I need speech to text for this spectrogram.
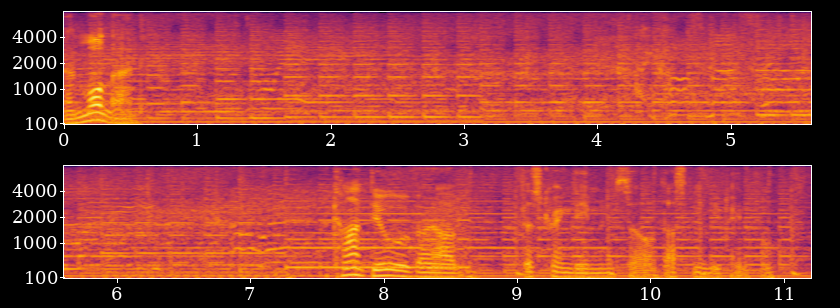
And more land. Can't deal with uh, Desecration Demon, so that's gonna be painful.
